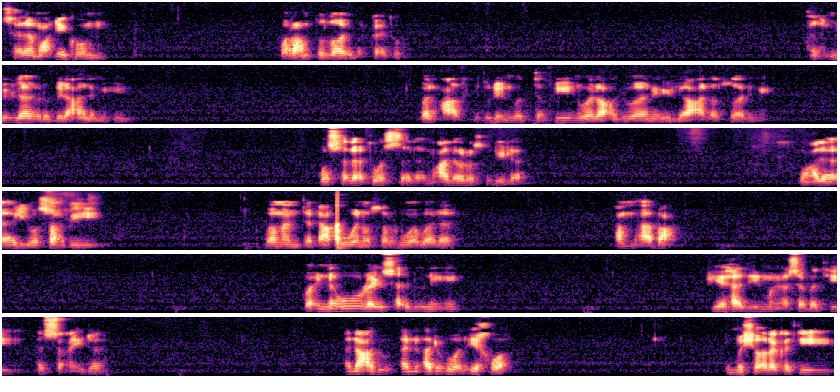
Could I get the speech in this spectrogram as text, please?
السلام عليكم ورحمة الله وبركاته. الحمد لله رب العالمين. والعاقبة للمتقين ولا عدوان إلا على الظالمين. والصلاة والسلام على رسول الله وعلى آله وصحبه ومن تبعه ونصره ووالاه. أما بعد وإنه ليسعدني في هذه المناسبة السعيدة. أن أدعو, أن أدعو الإخوة لمشاركة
